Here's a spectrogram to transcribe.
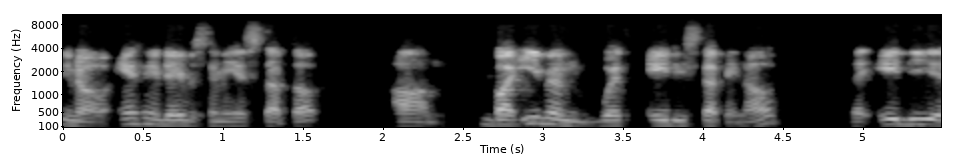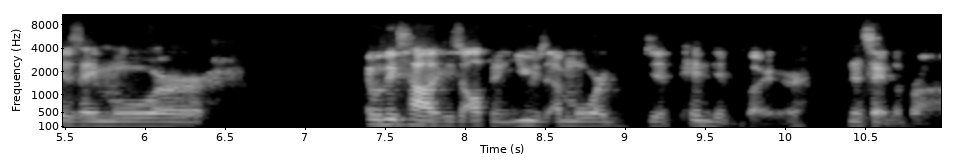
you know Anthony Davis to me has stepped up. Um, but even with AD stepping up, like AD is a more at least how he's often used, a more dependent player than say LeBron.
